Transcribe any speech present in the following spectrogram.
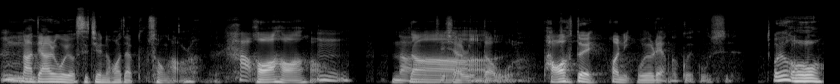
嗯、那大家如果有时间的话再补充好了。好，好啊，好啊，好。嗯，那接下来轮到我了。好啊，对，换你。我有两个鬼故事。哎呦，哦，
